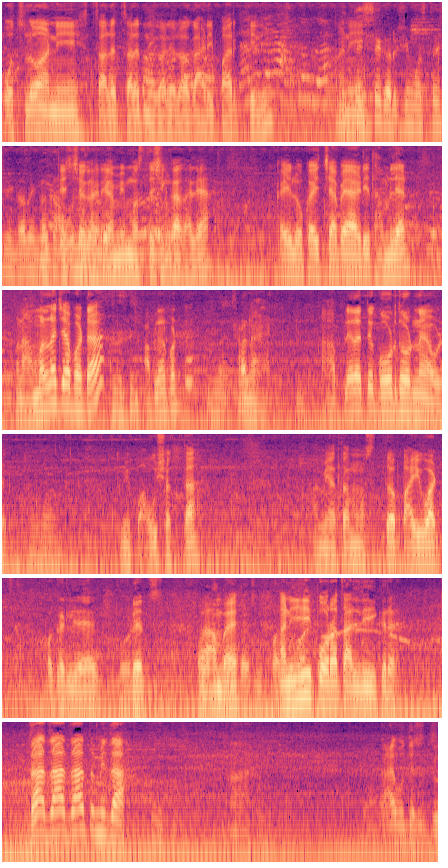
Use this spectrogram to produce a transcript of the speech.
पोचलो आणि चालत चालत निघालेलो गाडी पार्क केली. आणि नितेशच्या घरची मस्त शेंगा बेंगा खाऊन त्याच्या घरी. आम्ही मस्त शिंगा खाल्या. काही लोक चहा प्यासाठी थांबल्या पण आम्हाला ना चहा पटा आपल्याला पट्टा नाही आपल्याला ते गोडधोड नाही आवडत. तुम्ही पाहू शकता. आम्ही आता मस्त पायवाट पकडली आहे थोडेच. लांब आहे. आणि ही पोरा चालली इकडं. जा जा जा तुम्ही जा. काय बोलतोस तू?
